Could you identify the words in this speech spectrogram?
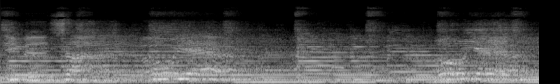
Deep inside. Oh yeah, oh yeah.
